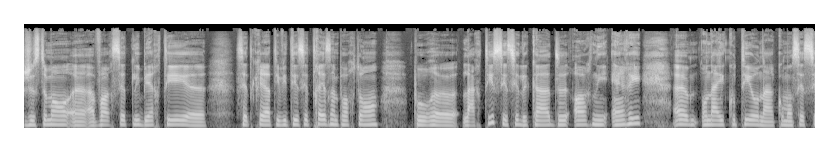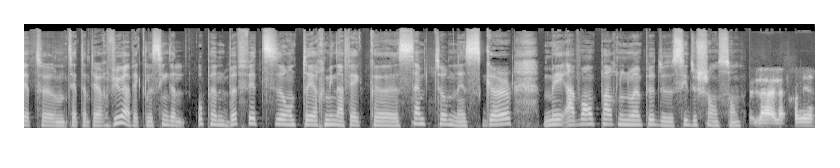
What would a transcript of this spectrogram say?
Justement, avoir cette liberté, cette créativité, c'est très important pour l'artiste et c'est le cas de Orny Henry. on a écouté, on a commencé cette, cette interview avec le single Open Buffet. On termine avec Symptomless Girl. Mais avant, parle-nous un peu de ces deux chansons. La, la première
